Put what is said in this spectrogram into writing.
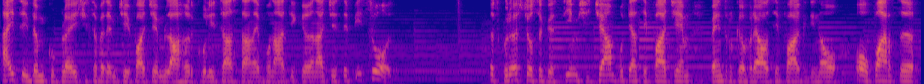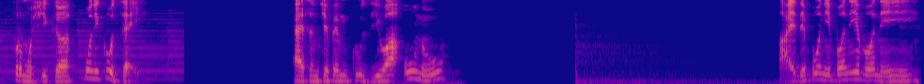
Hai să-i dăm cu play și să vedem ce facem la hărculița asta nebunatică în acest episod. Sunt curios ce o să găsim și ce am putea să facem pentru că vreau să fac din nou o farsă frumușică bunicuței. Hai să începem cu ziua 1. Haide bunii, bunii, bunii,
